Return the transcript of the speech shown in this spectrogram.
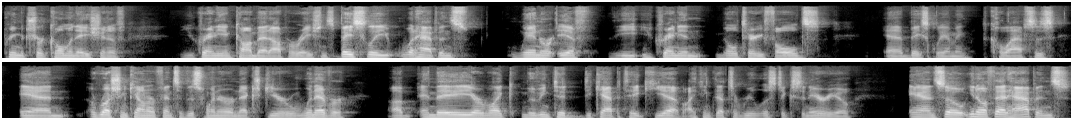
premature culmination of Ukrainian combat operations. Basically, what happens when or if the Ukrainian military folds, uh, basically, I mean, collapses, and a Russian counteroffensive this winter or next year, whenever, um, and they are like moving to decapitate Kiev. I think that's a realistic scenario. And so, you know, if that happens,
